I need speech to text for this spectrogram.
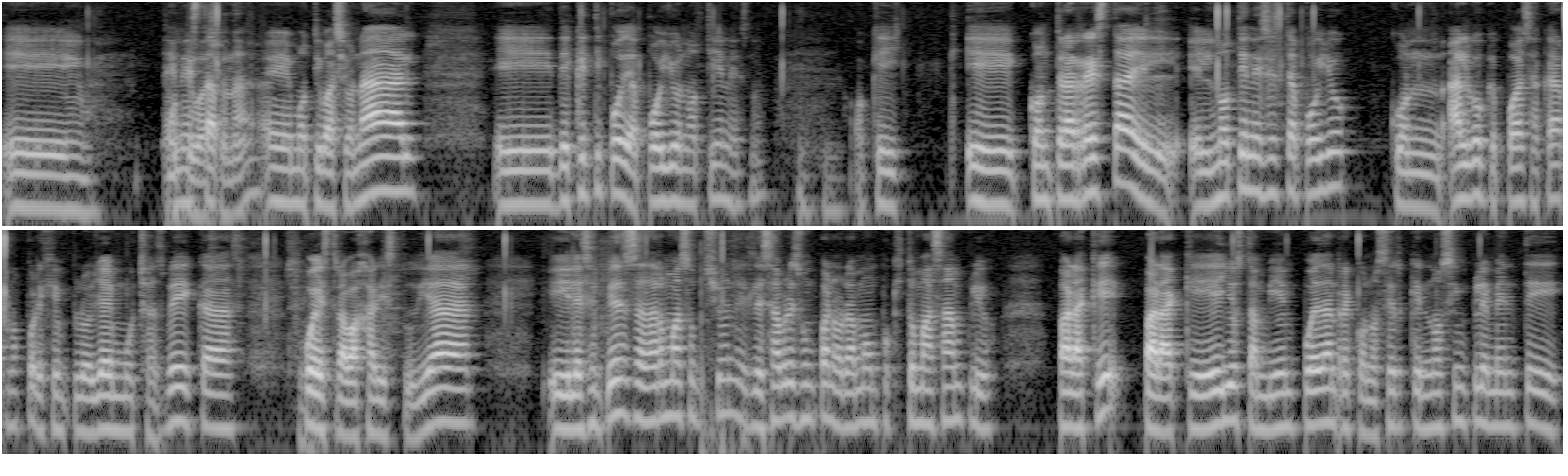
eh, en esta- Motivacional. eh, motivacional, eh, de qué tipo de apoyo no tienes, ¿no? Ok, eh, contrarresta el, el no tienes este apoyo con algo que puedas sacar, ¿no? Por ejemplo, ya hay muchas becas, Sí. puedes trabajar y estudiar, y les empiezas a dar más opciones, les abres un panorama un poquito más amplio. ¿Para qué? Para que ellos también puedan reconocer que no simplemente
